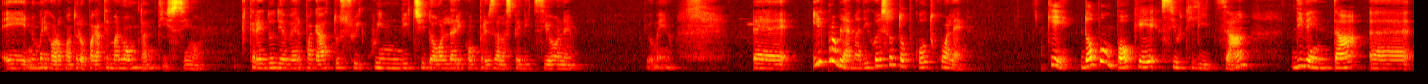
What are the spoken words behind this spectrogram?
e non mi ricordo quanto le ho pagate ma non tantissimo, credo di aver pagato sui 15 dollari compresa la spedizione, più o meno. Eh, il problema di questo top coat qual è? Che dopo un po' che si utilizza diventa eh,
